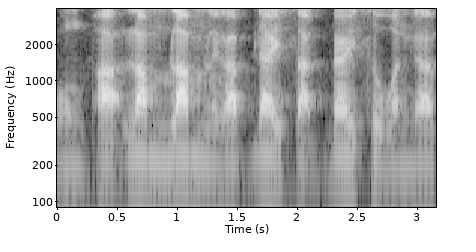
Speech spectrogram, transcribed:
องค์พระล่ำล่ำเลยครับ ได้สัตว์ได้ส่วนครับ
